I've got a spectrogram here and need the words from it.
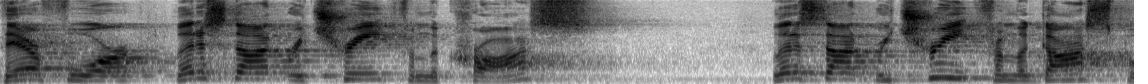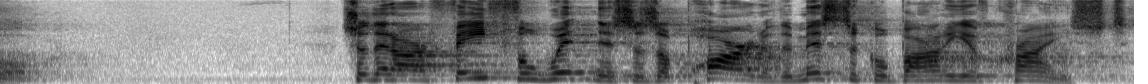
Therefore, let us not retreat from the cross. Let us not retreat from the gospel, so that our faithful witness is a part of the mystical body of Christ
